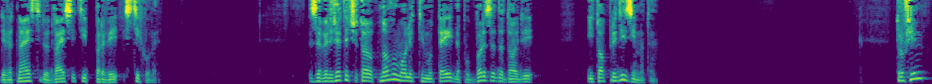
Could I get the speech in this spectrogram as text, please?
19 до 21 стихове. Забележете, че той отново моли Тимотей да побърза да дойде и то преди зимата. Трофим,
